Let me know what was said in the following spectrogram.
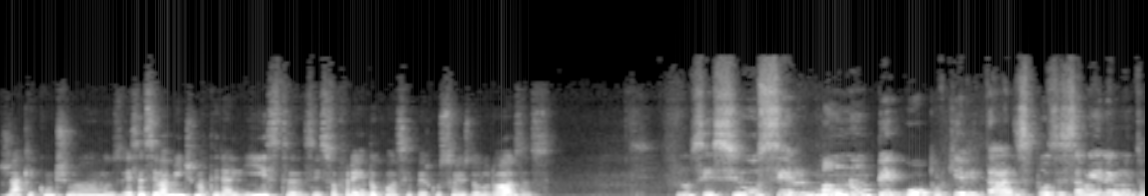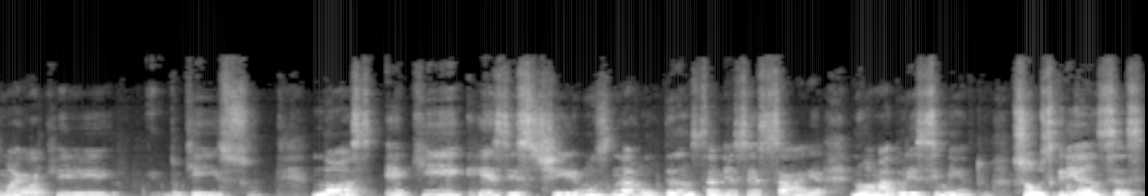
já que continuamos excessivamente materialistas e sofrendo com as repercussões dolorosas? Não sei se o sermão não pegou, porque ele está à disposição e ele é muito maior que, do que isso. Nós é que resistirmos na mudança necessária, no amadurecimento. Somos crianças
